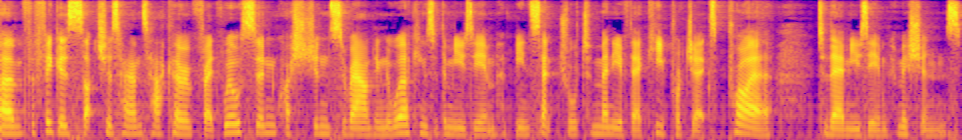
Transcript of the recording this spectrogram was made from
Um, for figures such as Hans Haacke and Fred Wilson, questions surrounding the workings of the museum have been central to many of their key projects prior to their museum commissions.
